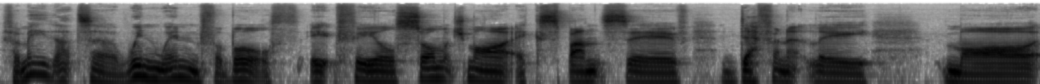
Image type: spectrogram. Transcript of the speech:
for me, that's a win win for both. It feels so much more expansive, definitely more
